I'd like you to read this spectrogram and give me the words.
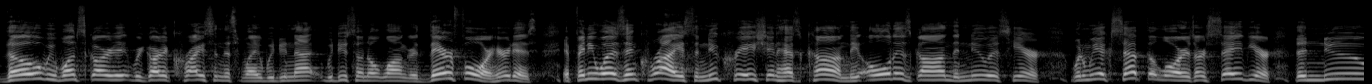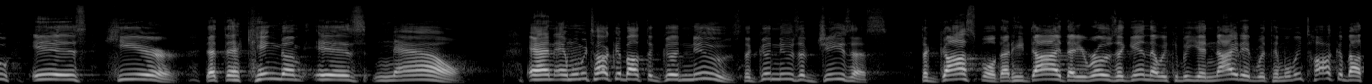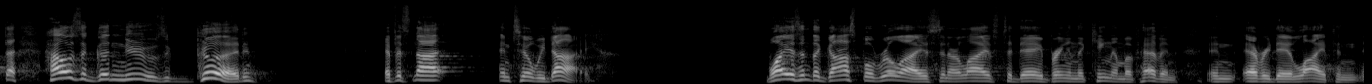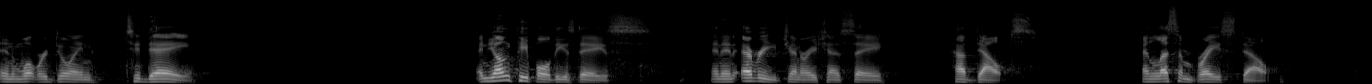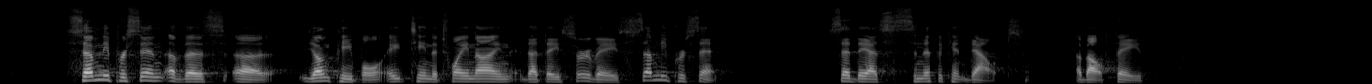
Though we once regarded Christ in this way, we do, not, we do so no longer. Therefore, here it is if anyone is in Christ, the new creation has come. The old is gone, the new is here. When we accept the Lord as our Savior, the new is here, that the kingdom is now. And, and when we talk about the good news, the good news of Jesus, the gospel that he died, that he rose again, that we could be united with him, when we talk about that, how is the good news good? if it's not until we die? Why isn't the gospel realized in our lives today, bringing the kingdom of heaven in everyday life and in what we're doing today? And young people these days, and in every generation, I say, have doubts and let's embrace doubt. 70% of the uh, young people, 18 to 29, that they surveyed, 70% said they had significant doubt about faith.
